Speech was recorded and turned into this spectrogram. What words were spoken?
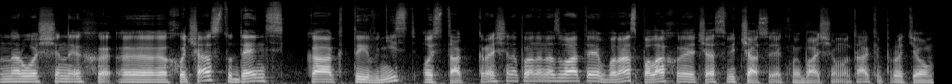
нарощених. Е, Хоча студентська активність, ось так краще напевно назвати, вона спалахує час від часу, як ми бачимо, так і протягом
